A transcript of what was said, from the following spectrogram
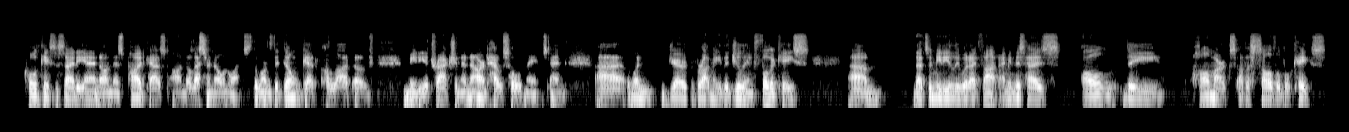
cold case society and on this podcast on the lesser known ones the ones that don't get a lot of media traction and aren't household names. And uh, when jared brought me the jillian fuller case um, that's immediately what i thought. I mean this has all the hallmarks of a solvable case.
